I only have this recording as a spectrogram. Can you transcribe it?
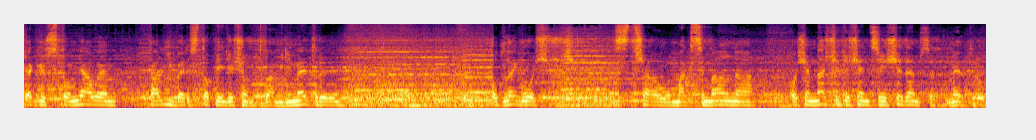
Jak już wspomniałem, kaliber 152 mm, odległość strzału maksymalna 18 700 metrów.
